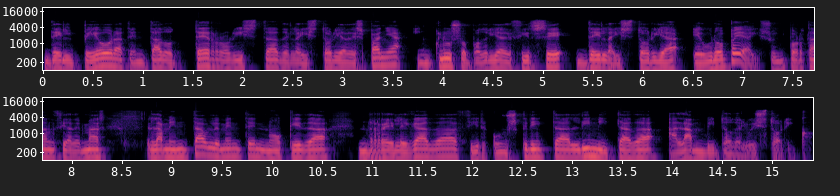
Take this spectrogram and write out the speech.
del peor atentado terrorista de la historia de España, incluso podría decirse de la historia europea. Y su importancia, además, lamentablemente no queda relegada, circunscrita, limitada al ámbito de lo histórico.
